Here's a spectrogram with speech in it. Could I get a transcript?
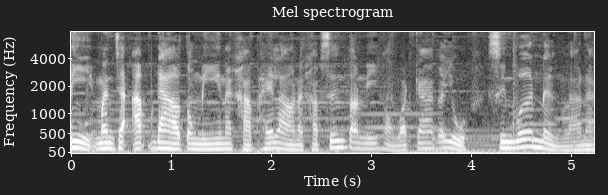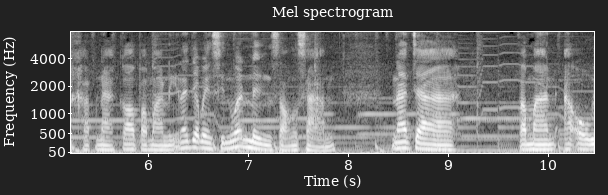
นี่มันจะอัพดาวตรงนี้นะครับให้เรานะครับ ซึ่งตอนนี้ของวัดก้าก็อยู่ซินเวอร์หแล้วนะครับนะก็ประมาณนี้น่าจะเป็นซินเวอร์หนึ่งสองสามน่าจะประมาณ ROV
